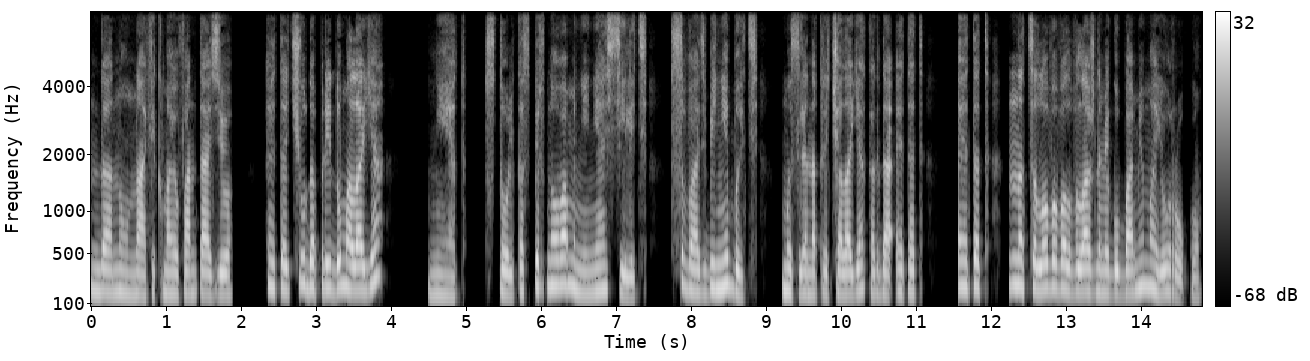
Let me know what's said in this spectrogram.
Да ну нафиг мою фантазию. Это чудо придумала я? Нет, столько спиртного мне не осилить. Свадьбе не быть, мысленно кричала я, когда этот... этот нацеловывал влажными губами мою руку.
